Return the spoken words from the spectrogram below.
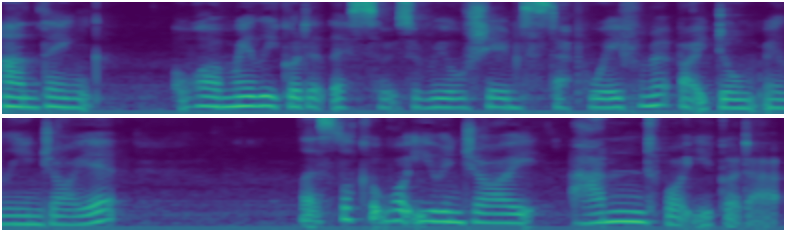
and think, oh, I'm really good at this, so it's a real shame to step away from it, but I don't really enjoy it. Let's look at what you enjoy and what you're good at,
